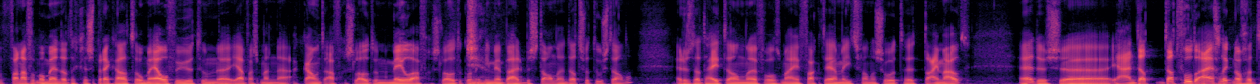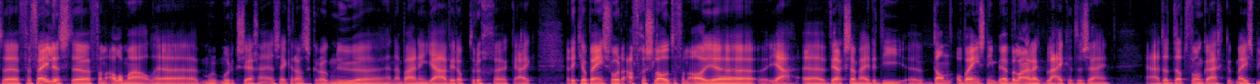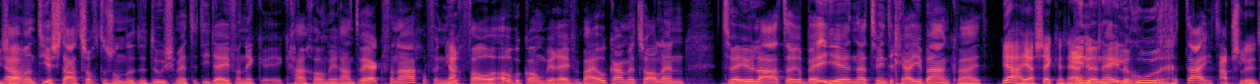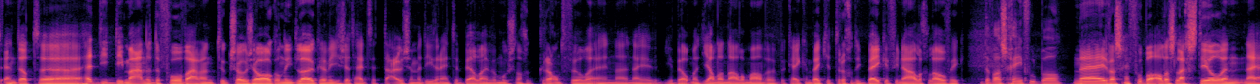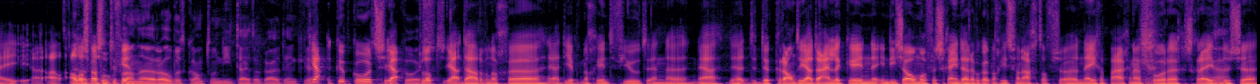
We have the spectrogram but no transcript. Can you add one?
vanaf het moment dat ik gesprek had om 11 uur, toen ja, was mijn account afgesloten, mijn mail afgesloten, kon ik niet meer bij de bestanden en dat soort toestanden. Dus dat heet dan volgens mij in vaktermen iets van een soort time-out. Dus ja, en dat, dat voelde eigenlijk nog het vervelendste van allemaal, moet, moet ik zeggen. En Zeker als ik er ook nu na bijna een jaar weer op terug eh, kijk. Dat je opeens wordt afgesloten van al je ja, werkzaamheden die dan opeens niet meer belangrijk blijken te zijn. Ja, dat, dat vond ik eigenlijk het meest bizar. Ja, want je staat ochtends onder de douche met het idee van ik, ik ga gewoon weer aan het werk vandaag. Of in ieder geval, oh, we komen weer even bij elkaar met z'n allen. En twee uur later ben je na twintig jaar je baan kwijt. Ja, ja zeker. Ja, in dit- een hele roerige tijd. Absoluut. En dat, eh, hè, die, die maanden ervoor waren natuurlijk sowieso ook al niet leuk. En je zit thuis en met iedereen te bellen. En we moesten nog een krant vullen. En eh, nee, je belt met Jan en allemaal. We, we keken een beetje terug op die bekerfinale, geloof ik. Er was geen voetbal. Nee, er was geen voetbal. Alles lag stil. En nou ja, alles was het boek natuurlijk... in- van eh, Robert kwam toen die tijd ook uit, denk ik. Ja, Cupcourts. Ja, klopt. Ja, daar hadden we nog, eh, ja, die heb ik nog geïnterviewd. En eh, ja, de, de, de krant die uiteindelijk in, in die zomer verscheen, daar heb ik ook nog iets van acht of negen pagina's voor eh, geschreven. Ja. Dus eh,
